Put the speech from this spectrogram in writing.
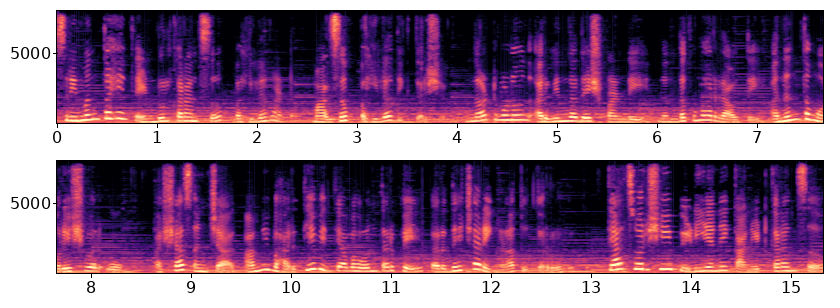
श्रीमंत हे तेंडुलकरांचं पहिलं नाटक माझं पहिलं दिग्दर्शन. नट म्हणून अरविंद देशपांडे नंदकुमार रावते अनंत मोरेश्वर ओक अशा संचात आम्ही भारतीय विद्याभवन तर्फे अर्धेच्या रिंगणात उतरलो होतो. त्याच वर्षी पीडीएने कानेटकरांचं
